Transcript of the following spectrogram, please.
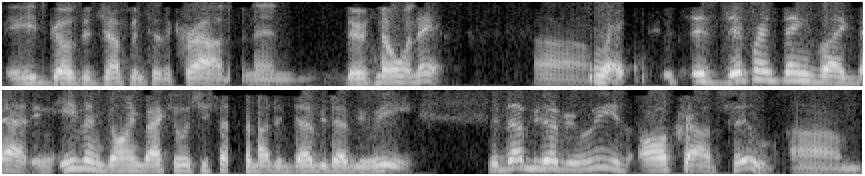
he goes to jump into the crowd and then there's no one there. Um, Right. it's, it's different things like that. And even going back to what you said about the WWE, the WWE is all crowd too. Um,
